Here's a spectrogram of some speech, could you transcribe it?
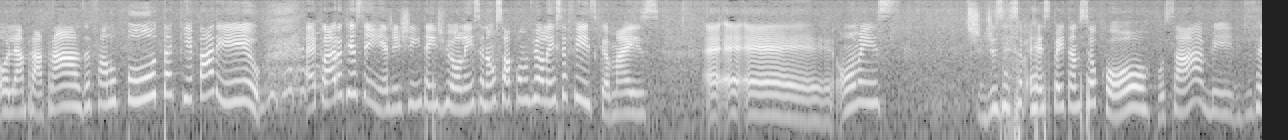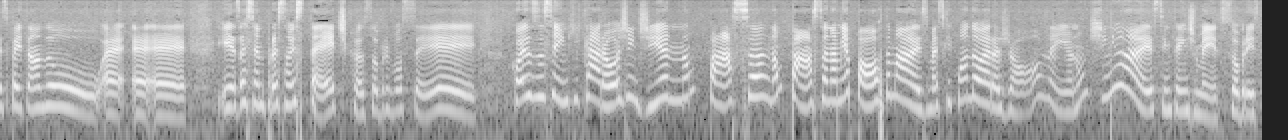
olhar para trás, eu falo, puta que pariu é claro que assim, a gente entende violência não só como violência física, mas é, é, é, homens desrespeitando seu corpo, sabe? Desrespeitando é, é, é, e exercendo pressão estética sobre você. Coisas assim que, cara, hoje em dia não passa, não passa na minha porta mais, mas que quando eu era jovem eu não tinha esse entendimento sobre isso.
